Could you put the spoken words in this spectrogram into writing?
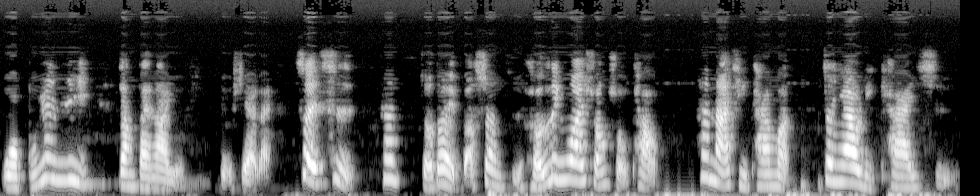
我不愿意让戴娜有留下来。这一次，他找到一把扇子和另外一双手套。他拿起它们，正要离开时。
